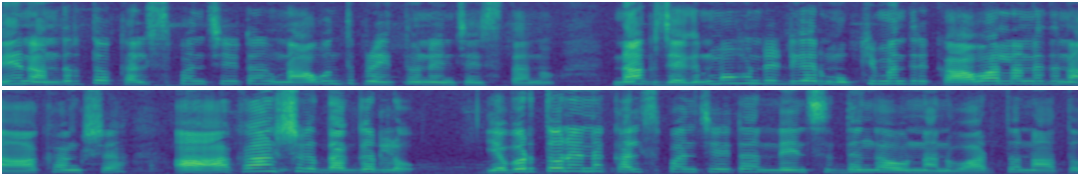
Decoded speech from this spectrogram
నేను అందరితో కలిసి పనిచేయడానికి నా వంతు ప్రయత్నం నేను చేస్తాను. నాకు జగన్మోహన్ రెడ్డి గారు ముఖ్యమంత్రి కావాలన్నది నా ఆకాంక్ష. ఆ ఆకాంక్షకు దగ్గరలో ఎవరితోనైనా కలిసి పనిచేయటం నేను సిద్ధంగా ఉన్నాను. వారితో నాతో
